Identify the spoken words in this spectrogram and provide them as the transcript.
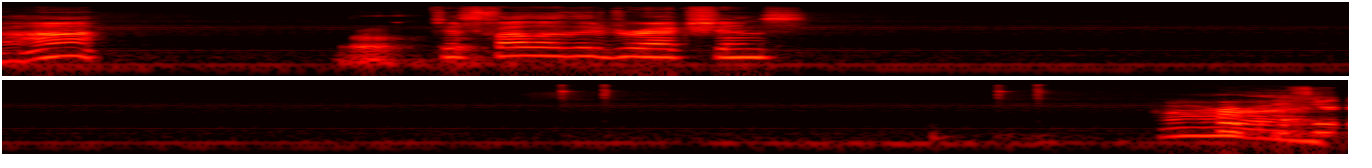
Uh huh. Oh, Just follow the directions. All Professor, right.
